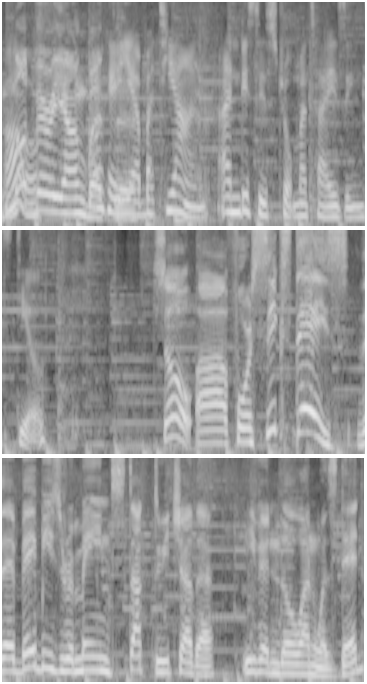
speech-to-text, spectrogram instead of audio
Oh. Not very young, but. okay, uh, yeah, but young, and this is traumatizing still. So, uh, for six days, the babies remained stuck to each other, even though one was dead.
